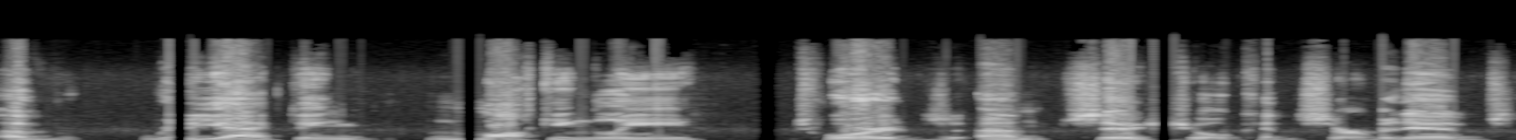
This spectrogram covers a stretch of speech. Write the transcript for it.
of reacting mockingly towards um, social conservatives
